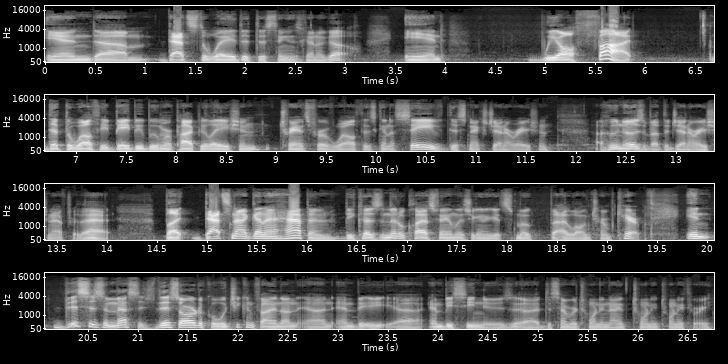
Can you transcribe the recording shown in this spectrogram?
And um, that's the way that this thing is going to go. And we all thought that the wealthy baby boomer population transfer of wealth is going to save this next generation. Uh, who knows about the generation after that? But that's not going to happen because the middle class families are going to get smoked by long term care. And this is a message, this article, which you can find on, on MB, uh, NBC News, uh, December 29th, 2023,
